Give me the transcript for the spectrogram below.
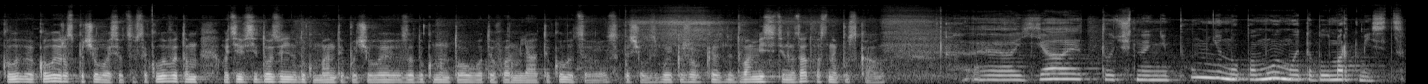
коли, коли розпочалося це все? Коли ви там оці всі дозвільні документи почали задокументовувати, оформляти? Коли це почалось? Бо я кажу, кажу, два місяці назад вас не пускали. э, я точно не помню, но, по-моему, это был март месяц.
